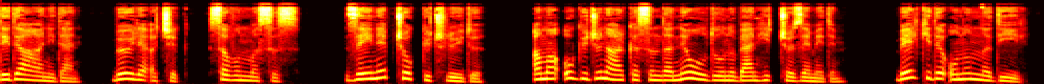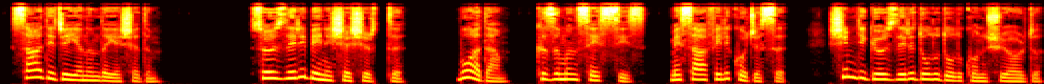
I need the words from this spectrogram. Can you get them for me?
Dedi aniden, böyle açık, savunmasız. Zeynep çok güçlüydü. Ama o gücün arkasında ne olduğunu ben hiç çözemedim. Belki de onunla değil, sadece yanında yaşadım. Sözleri beni şaşırttı. Bu adam, kızımın sessiz, mesafeli kocası, şimdi gözleri dolu dolu konuşuyordu.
